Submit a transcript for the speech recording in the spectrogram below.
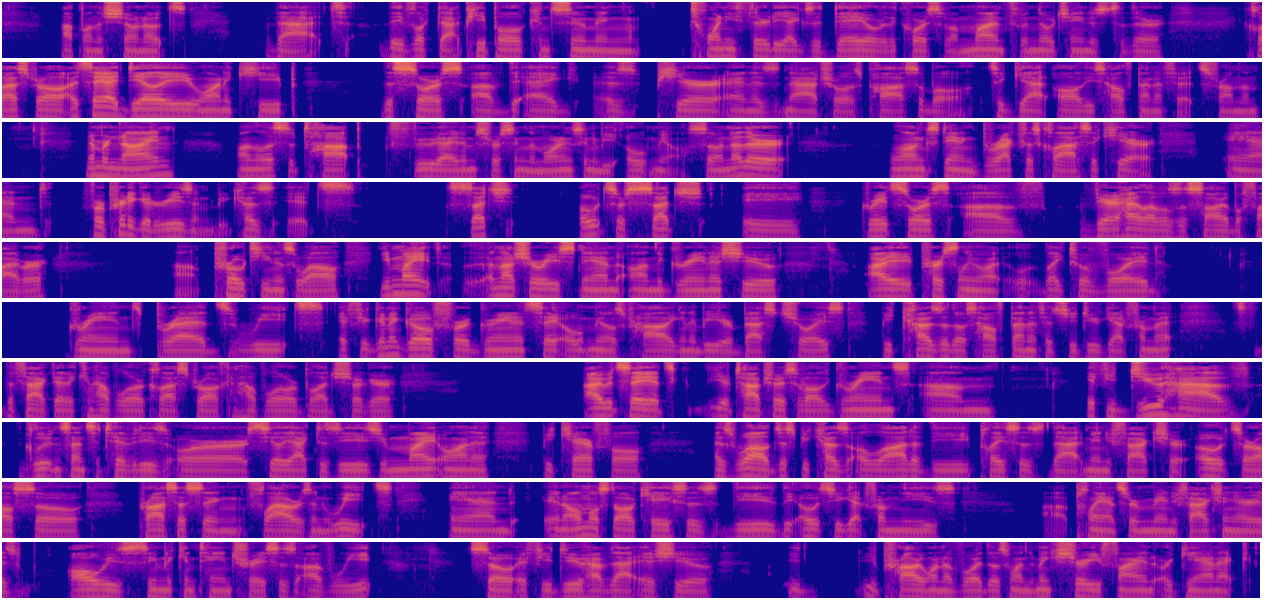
up on the show notes that they've looked at people consuming 20, 30 eggs a day over the course of a month with no changes to their cholesterol. I'd say ideally you want to keep the source of the egg as pure and as natural as possible to get all these health benefits from them. Number nine on the list of top food items first thing in the morning is going to be oatmeal. So another long-standing breakfast classic here, and for a pretty good reason because it's such oats are such a great source of very high levels of soluble fiber, uh, protein as well. You might, I'm not sure where you stand on the grain issue. I personally want, like to avoid grains, breads, wheats. If you're going to go for a grain, I'd say oatmeal is probably going to be your best choice because of those health benefits you do get from it. It's the fact that it can help lower cholesterol, can help lower blood sugar. I would say it's your top choice of all grains. Um, if you do have gluten sensitivities or celiac disease, you might want to be careful as well, just because a lot of the places that manufacture oats are also processing flours and wheats. And in almost all cases, the, the oats you get from these uh, plants or manufacturing areas always seem to contain traces of wheat. So if you do have that issue, you you probably want to avoid those ones. Make sure you find organic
